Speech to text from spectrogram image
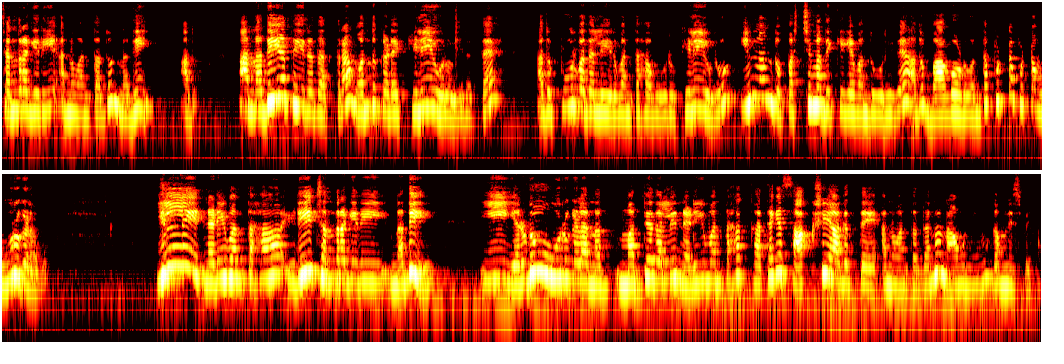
ಚಂದ್ರಗಿರಿ ಅನ್ನುವಂಥದ್ದು ನದಿ ಅದು. ಆ ನದಿಯ ತೀರದ ಹತ್ರ ಒಂದು ಕಡೆ ಕಿಳಿಯೂರು ಇರುತ್ತೆ. ಅದು ಪೂರ್ವದಲ್ಲಿ ಇರುವಂತಹ ಊರು ಕಿಳಿಯೂರು. ಇನ್ನೊಂದು ಪಶ್ಚಿಮ ದಿಕ್ಕಿಗೆ ಒಂದು ಊರಿದೆ. ಅದು ಬಾಗೋಡು ಅಂತ ಪುಟ್ಟ ಪುಟ್ಟ ಊರುಗಳವು. ಇಲ್ಲಿ ನಡೆಯುವಂತಹ ಇಡೀ ಚಂದ್ರಗಿರಿ ನದಿ ಈ ಎರಡೂ ಊರುಗಳ ನದ್, ಮಧ್ಯದಲ್ಲಿ ನಡೆಯುವಂತಹ ಕಥೆಗೆ ಸಾಕ್ಷಿಯಾಗುತ್ತೆ ಅನ್ನುವಂಥದ್ದನ್ನು ನಾವು ನೀವು ಗಮನಿಸಬೇಕು.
